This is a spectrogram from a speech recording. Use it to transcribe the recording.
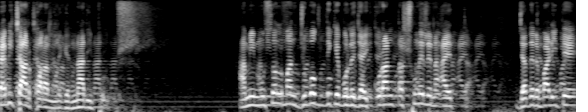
ব্যবিচার করার লেগে নারী পুরুষ। আমি মুসলমান যুবক দিকে বলে যাই, কোরআনটা শুনেলেন আয়াতটা। যাদের বাড়িতে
